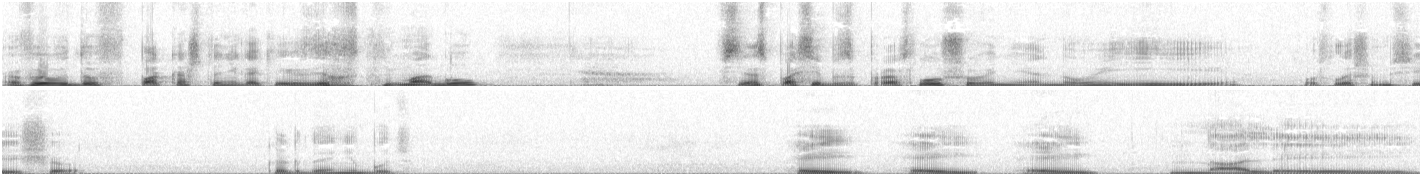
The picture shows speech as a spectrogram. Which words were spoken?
выводов пока что никаких сделать не могу. Всем спасибо за прослушивание. Ну и услышимся еще когда-нибудь. Hey, hey, hey, налей.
